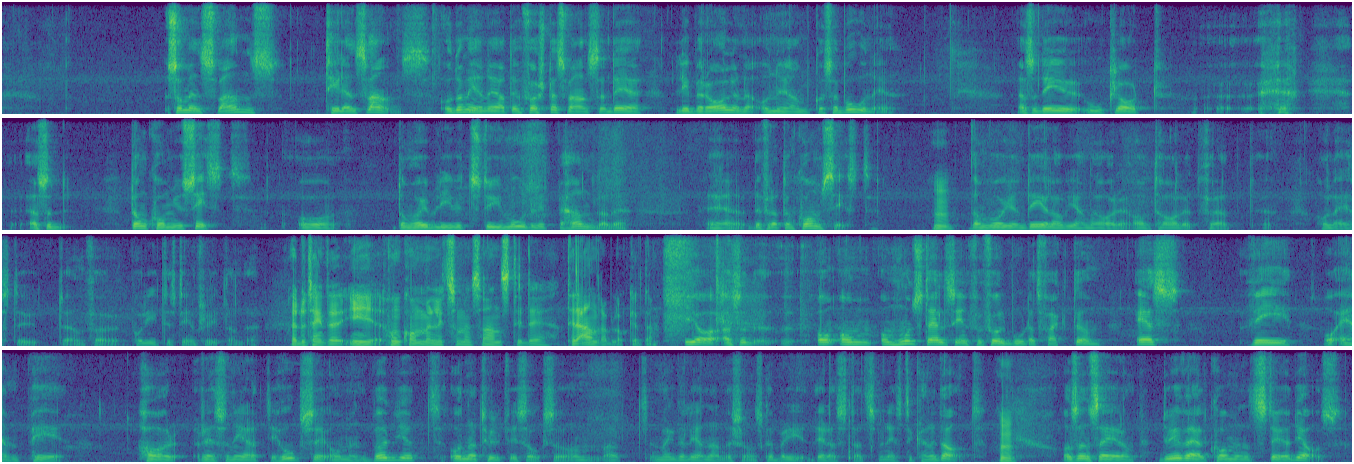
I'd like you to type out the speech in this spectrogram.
som en svans till en svans. Och då menar jag att den första svansen det är Liberalerna och Nyamko Sabuni. Alltså det är ju oklart. alltså de kom ju sist. Och de har ju blivit styrmoderligt behandlade. Eh, därför att de kom sist. Mm. De var ju en del av januariavtalet för att eh, hålla SD utanför politiskt inflytande. Ja, du tänkte i, hon kommer lite som en svans till det, till det andra blocket där. Ja, alltså om, om, om hon ställs inför fullbordat faktum. S, V och MP har resonerat ihop sig om en budget. Och naturligtvis också om att Magdalena Andersson ska bli deras statsministerkandidat. Mm. Och så säger de, du är välkommen att stödja oss.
